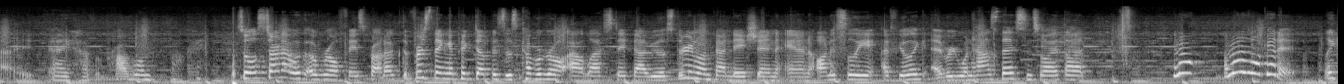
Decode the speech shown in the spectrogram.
I, I have a problem. Okay. So I'll start out with overall face product. The first thing I picked up is this CoverGirl Outlast Stay Fabulous 3-in-1 foundation, and honestly, I feel like everyone has this, and so I thought, you know, I might as well get it. Like,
